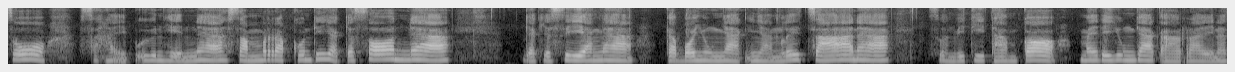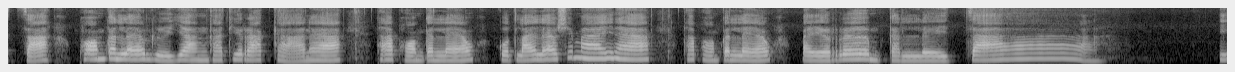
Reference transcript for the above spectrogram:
โซ่ให้ผู้อื่นเห็นนะคะสำหรับคนที่อยากจะซ่อนนะคะอยากจะเสี่ยงนะคะกับบอยุงยากอย่างเลยจ้านะคะ ส่วนวิธีทำก็ไม่ได้ยุ่งยากอะไรนะจ๊ะ พร้อมกันแล้วหรือยังคะที่รักขานะคะถ้าพร้อมกันแล้วกดไลค์แล้วใช่ไหมนะ ถ้าพร้อมกันแล้วไปเริ่มกันเลยจ้าอิ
